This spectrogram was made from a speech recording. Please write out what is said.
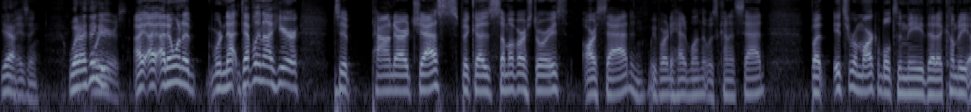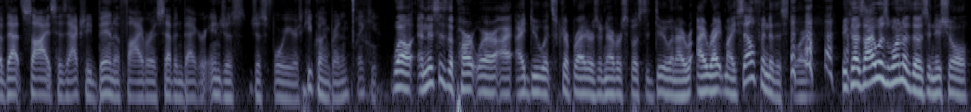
yeah, Amazing. what I think Four is, years. I, I, I don't want to. We're not definitely not here to pound our chests because some of our stories are sad, and we've already had one that was kind of sad. But it's remarkable to me that a company of that size has actually been a five or a seven bagger in just just four years. Keep going, Brendan. Thank you. well, and this is the part where I, I do what script writers are never supposed to do, and I, I write myself into the story because I was one of those initial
